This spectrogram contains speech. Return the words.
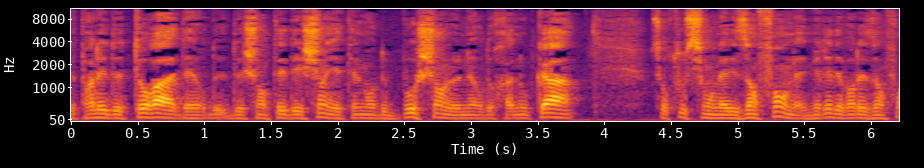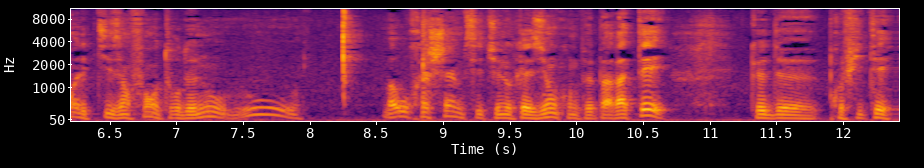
de parler de Torah, d'ailleurs de, chanter des chants, il y a tellement de beaux chants, l'honneur de Hanouka, surtout si on a des enfants, on a le d'avoir des enfants, des petits-enfants autour de nous. Baruch Hashem, c'est une occasion qu'on ne peut pas rater que de profiter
